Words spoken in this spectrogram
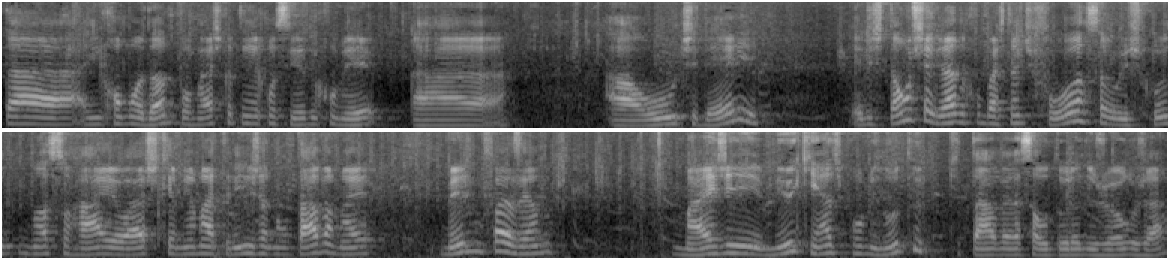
tá incomodando, por mais que eu tenha conseguido comer a, a ult dele, eles estão chegando com bastante força. O escudo do nosso raio, eu acho que a minha matriz já não tava mais, mesmo fazendo mais de 1500 por minuto, que tava essa altura do jogo já,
